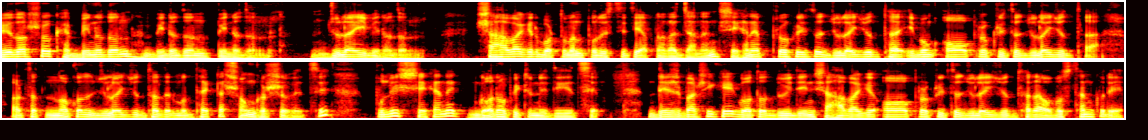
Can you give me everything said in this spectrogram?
প্রিয় দর্শক, বিনোদন বিনোদন বিনোদন, জুলাই বিনোদন। শাহবাগের বর্তমান পরিস্থিতি আপনারা জানেন, সেখানে প্রকৃত জুলাই যোদ্ধা এবং অপ্রকৃত জুলাই যোদ্ধা, অর্থাৎ নকল জুলাই যোদ্ধাদের মধ্যে একটা সংঘর্ষ হয়েছে। পুলিশ সেখানে গণপিটুনি দিয়েছে। দেশবাসীকে গত দুই দিন শাহবাগে অপ্রকৃত জুলাই যোদ্ধারা অবস্থান করে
